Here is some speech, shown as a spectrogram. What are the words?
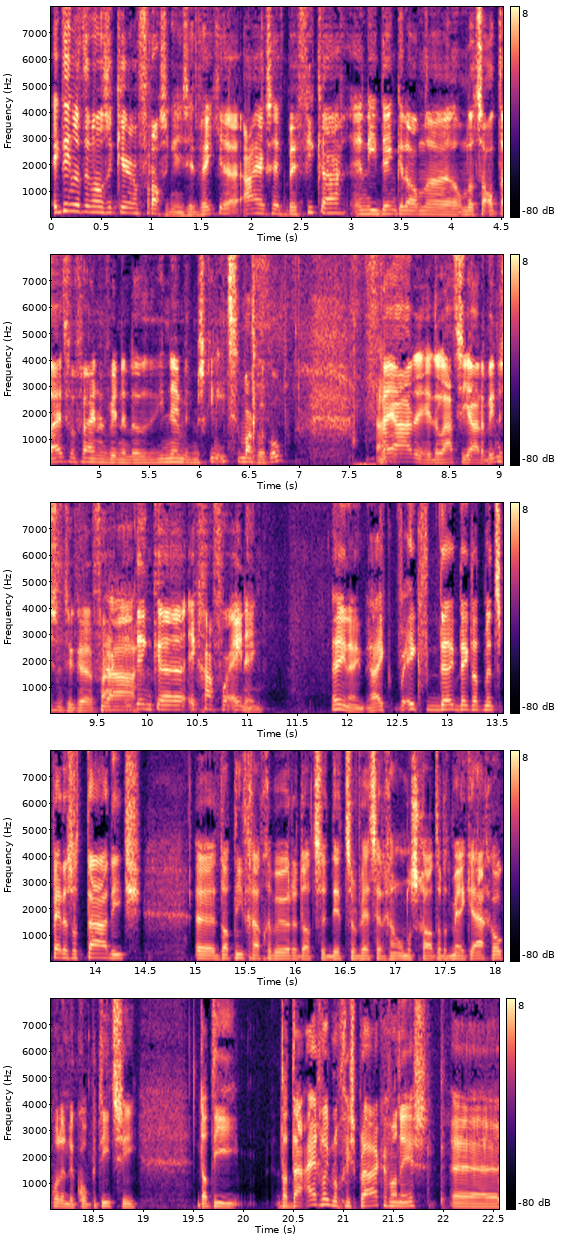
ik denk dat er wel eens een keer een verrassing in zit. Weet je, Ajax heeft Benfica. En die denken dan, omdat ze altijd van Feyenoord winnen... dat- die nemen het misschien iets te makkelijk op. nou ja, de, de laatste jaren winnen ze natuurlijk vaak. Ja. Ik denk, ik ga voor 1-1. 1-1. Ja, ik, ik denk, denk dat met spelers als Tadic eh, dat niet gaat gebeuren. Dat ze dit soort wedstrijden gaan onderschatten. Dat merk je eigenlijk ook wel in de competitie. Dat, die, dat daar eigenlijk nog geen sprake van is. Eh,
